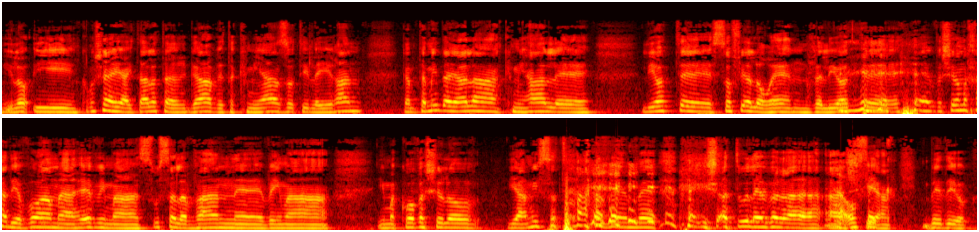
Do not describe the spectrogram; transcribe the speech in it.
היא לא, היא, כמו שהייתה לה את הערגה ואת הכמיהה הזאת לאיראן, גם תמיד היה לה כמיהה ל... להיות uh, סופיה לורן ולהיות, uh, ושיום אחד יבוא המאהב עם הסוס הלבן uh, ועם ה, עם הכובע שלו, יעמיס אותה והם uh, ישעטו לעבר האופק. השקיעה. בדיוק.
